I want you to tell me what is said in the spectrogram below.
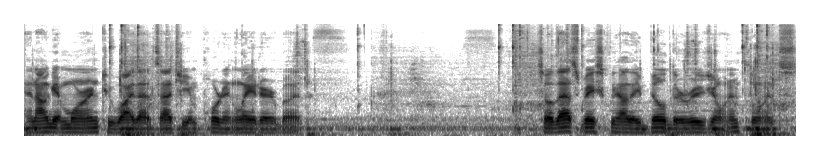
And I'll get more into why that's actually important later but so that's basically how they build their original influence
